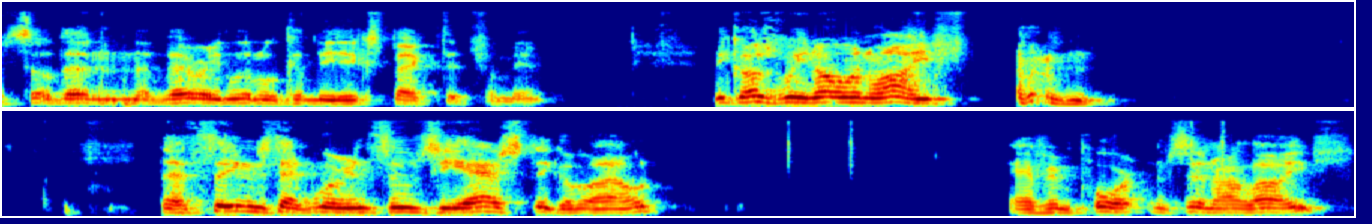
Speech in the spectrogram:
so then very little can be expected from him. Because we know in life that things that we're enthusiastic about have importance in our life.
